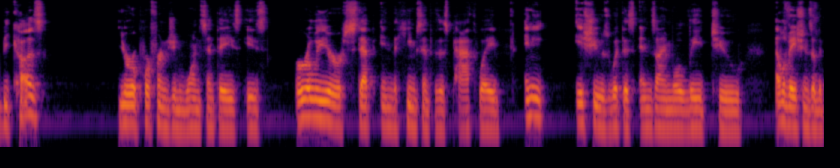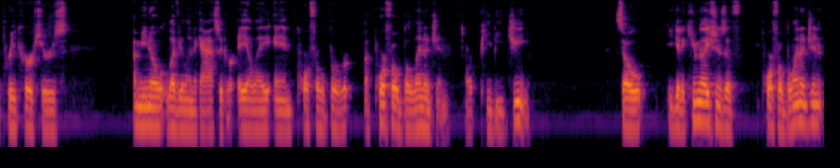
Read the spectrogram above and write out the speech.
Because uroporphyrinogen 1 synthase is earlier step in the heme synthesis pathway. Any issues with this enzyme will lead to elevations of the precursors aminolevulinic acid or ALA and uh, porphobilinogen or PBG. So you get accumulations of porphobilinogen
